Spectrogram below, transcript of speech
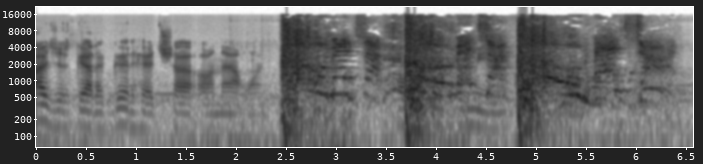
I just got a good headshot on that one. Oh, headshot! Oh, headshot! Oh, headshot!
